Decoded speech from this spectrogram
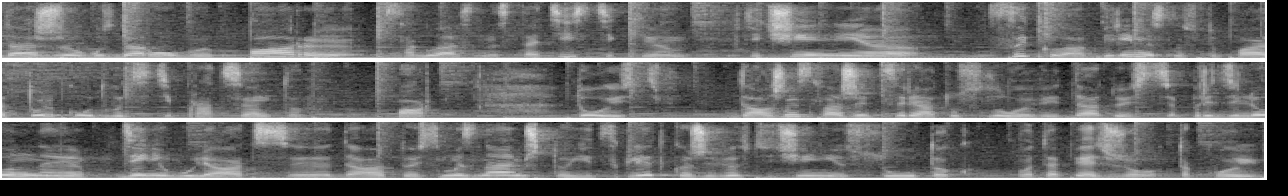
Даже у здоровой пары, согласно статистике, в течение цикла беременность наступает только у 20% пар. То есть должны сложиться ряд условий, да, то есть определенный день овуляции, да, то есть мы знаем, что яйцеклетка живет в течение суток. Вот опять же такой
